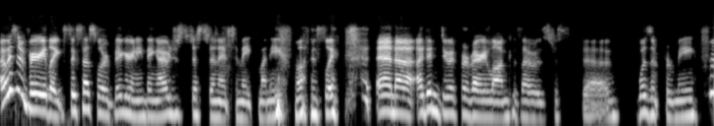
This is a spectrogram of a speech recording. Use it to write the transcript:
I wasn't very like successful or big or anything. I was just just in it to make money, honestly. And uh, I didn't do it for very long because I was just uh, wasn't for me.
